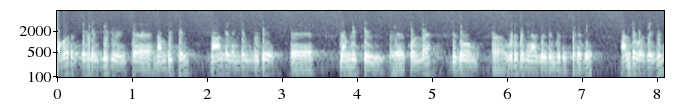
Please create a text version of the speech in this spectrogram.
அவர் எங்கள் மீது வைத்த நம்பிக்கை நாங்கள் எங்கள் மீது நம்பிக்கை கொள்ள மிகவும் உறுதுணையாக இருந்திருக்கிறது. அந்த வகையில்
